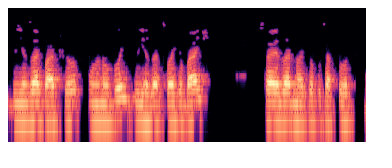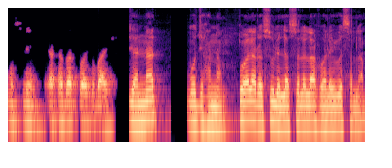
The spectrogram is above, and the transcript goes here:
দুই হাজার পাঁচশো উননব্বই, দুই হাজার ছয়শো বাইশ, ছয় হাজার নয়শো পঁচাত্তর, মুসলিম এক হাজার ছয়শো বাইশ। জান্নাত ও জাহান্নাম। ওয়ালা রসুল্লাহ সাল্লাহু আলাইসাল্লাম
